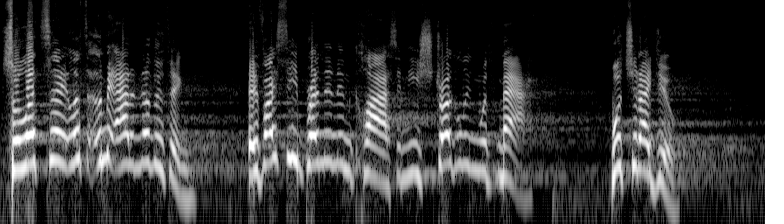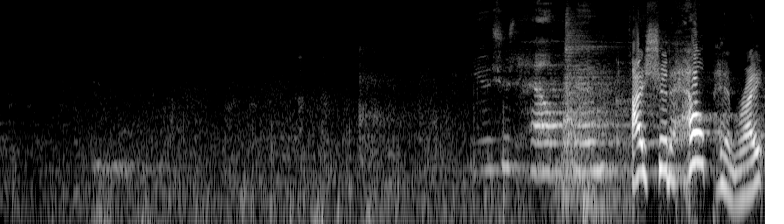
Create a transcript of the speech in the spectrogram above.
So let's say, let's, let me add another thing. If I see Brendan in class and he's struggling with math, what should I do? You should help him. I should help him, right?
